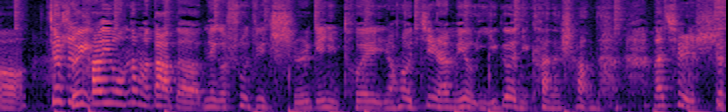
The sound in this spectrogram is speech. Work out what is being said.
嗯，就是他用那么大的那个数据池给你推，然后竟然没有一个你看得上的，那确实是。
